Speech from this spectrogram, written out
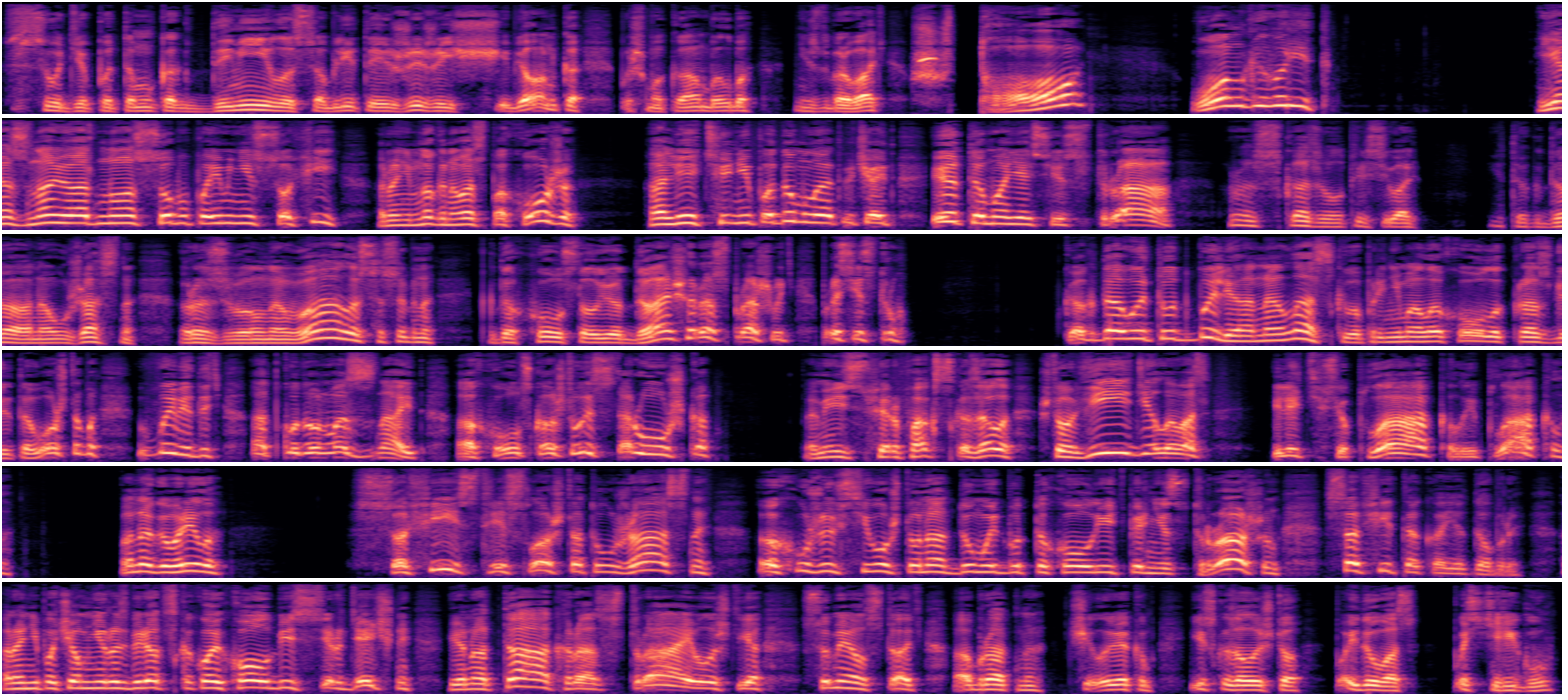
Судя по тому, как дымилась облитая жижей щебенка, башмакам было бы не сдобровать. — Что? Он говорит. — Я знаю одну особу по имени Софи, она немного на вас похожа. А Летти не подумала и отвечает, — это моя сестра, — рассказывал Персиваль. И тогда она ужасно разволновалась, особенно когда Холл стал ее дальше расспрашивать про сестру. Когда вы тут были, она ласково принимала Холла как раз для того, чтобы выведать, откуда он вас знает, а Холл сказал, что вы старушка. А миссис Ферфакс сказала, что видела вас, и Летти все плакала и плакала. Она говорила, Софи стрясло что-то ужасное, а хуже всего, что она думает, будто Холл ей теперь не страшен. Софи такая добрая, она нипочем не разберется, какой Холл бессердечный, и она так расстраивалась, что я сумел стать обратно человеком и сказала, что пойду вас постерегу.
